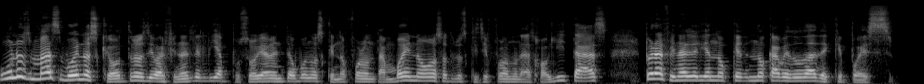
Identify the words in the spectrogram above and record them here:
unos más buenos que otros, digo, al final del día, pues obviamente hubo unos que no fueron tan buenos, otros que sí fueron unas joyitas, pero al final del día no, no cabe duda de que pues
